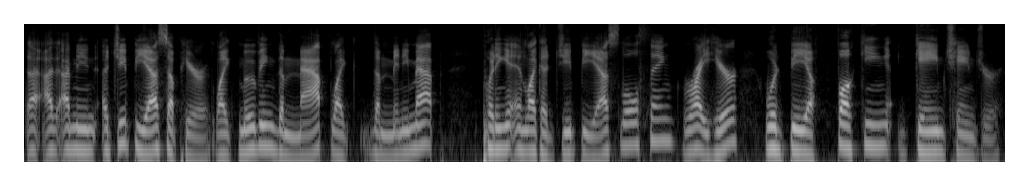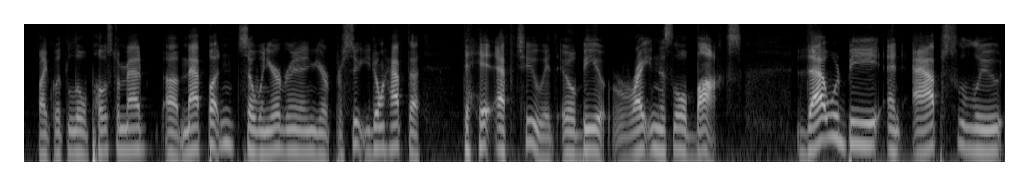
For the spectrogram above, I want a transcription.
that I, I mean, a GPS up here, like moving the map, like the mini map, putting it in like a GPS little thing right here would be a fucking game changer. Like with the little poster map uh, map button. So when you're ever in your pursuit, you don't have to to hit F2. It, it'll be right in this little box. That would be an absolute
